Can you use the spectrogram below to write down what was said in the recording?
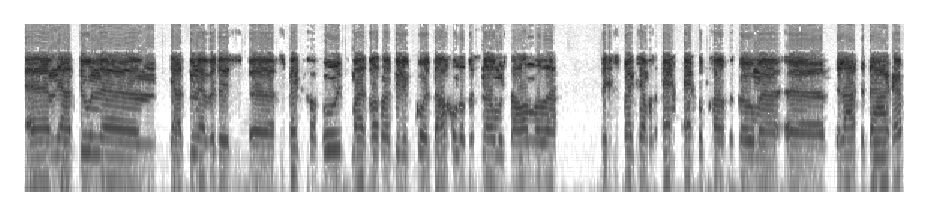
Um, ja, toen, um, ja, toen hebben we dus uh, gesprekken gevoerd. Maar het was natuurlijk een kort dag, omdat we snel moesten handelen. De gesprekken zijn pas echt, echt op gang gekomen uh, de laatste dagen.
